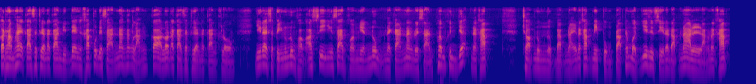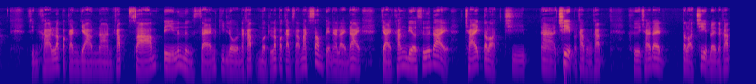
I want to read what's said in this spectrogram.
ก็ทำให้อาการสะเทือนอาการดิดเด้งครับผู้โดยสารนั่งข้างหลัง ก็ลดอาการสะเทือนอาการโครง ยิ่งได้สปริงนุ่มๆของออสซี่ยิ่งสร้างความเนียนนุ่มในการนั่งโดยสารเพิ่มขึ้นเยอะนะครับชอบหนุ่มหนึบแบบไหนนะครับมีปุ่มปรับทั้งหมด 24 ระดับหน้าหลังนะครับ สินค้ารับประกันยาวนานครับ 3 ปีหรือ1 0 0 0 0แสนกิโลนะครับหมดรับประกันสามารถซ่อมเปลี่ยนอะไรได้ จ่ายครั้งเดียวซื้อได้ใช้ตลอดชีพชีพนะครับผมครับ คือใช้ได้ ตลอดชีพเลยนะครับ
